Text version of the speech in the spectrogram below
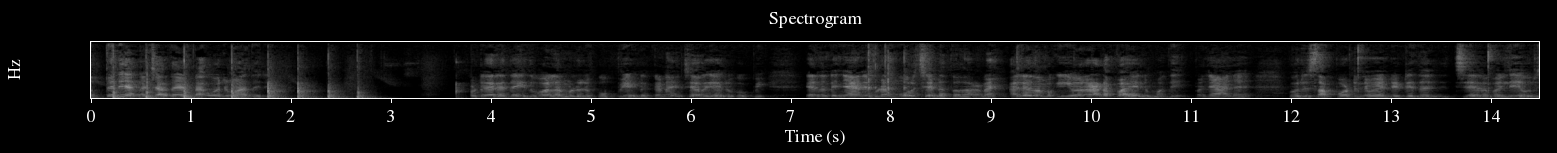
ഒത്തിരി അങ്ങ് ചതയണ്ട ഒരുമാതിരി. കൂട്ടുകാരത് ഇതുപോലെ നമ്മളൊരു കുപ്പി എടുക്കണേ ചെറിയൊരു കുപ്പി. എന്നിട്ട് ഞാനിവിടെ മുറിച്ചെടുത്തതാണ്. അല്ലെ നമുക്ക് ഈ ഒരു അടപ്പായാലും മതി. അപ്പം ഞാൻ ഒരു സപ്പോർട്ടിന് വേണ്ടിയിട്ട് ഇത് ഇച്ചിരി വലിയ ഒരു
